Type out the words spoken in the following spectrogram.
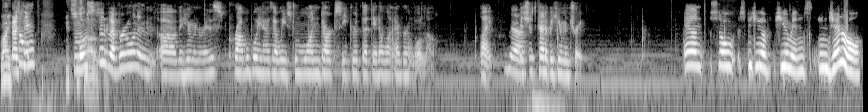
Like I think it's just most not okay. of everyone in uh, the human race probably has at least one dark secret that they don't want everyone to know. Like, Yeah. it's just kind of a human trait. And so, speaking of humans in general,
